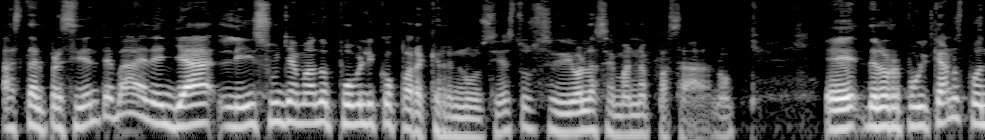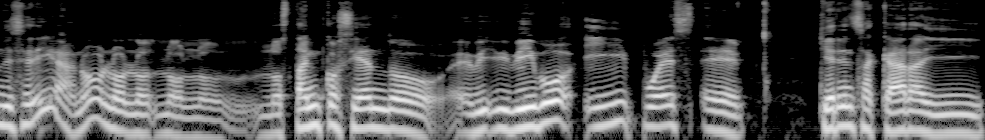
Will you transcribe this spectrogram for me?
hasta el presidente Biden ya le hizo un llamado público para que renuncie. Esto sucedió la semana pasada. ¿no? Eh, de los republicanos, pues ni se diga, ¿no? Lo, lo, lo, lo están cosiendo vivo y pues quieren sacar ahí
